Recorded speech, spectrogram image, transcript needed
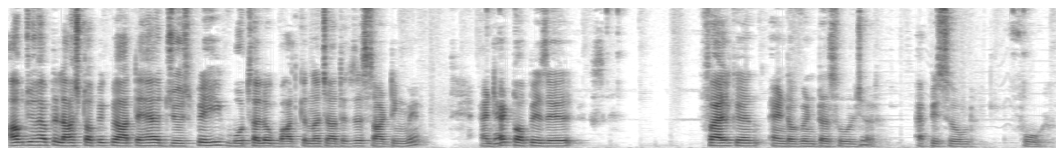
अब जो है अपने लास्ट टॉपिक पे आते हैं जो इस पर ही बहुत सारे लोग बात करना चाहते थे स्टार्टिंग में। And that topic is Falcon and a winter soldier episode four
